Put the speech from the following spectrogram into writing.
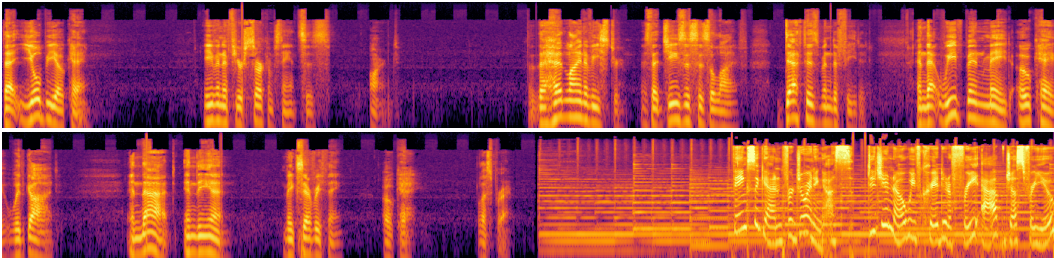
that you'll be okay, even if your circumstances aren't. The headline of Easter is that Jesus is alive, death has been defeated, and that we've been made okay with God. And that, in the end, makes everything okay. Let's pray. Thanks again for joining us. Did you know we've created a free app just for you?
